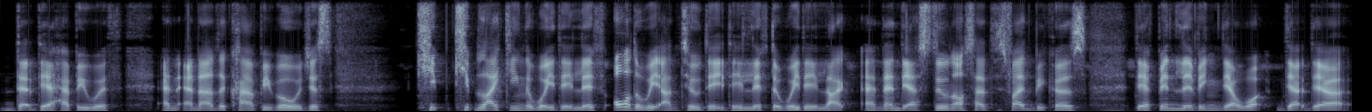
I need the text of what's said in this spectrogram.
that they're happy with, and another kind of people would just keep keep liking the way they live all the way until they, they live the way they like. And then they are still not satisfied because they have been living their their their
